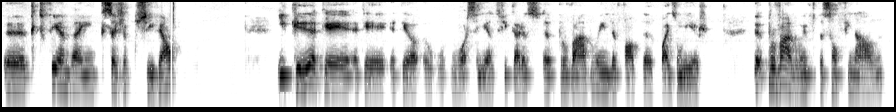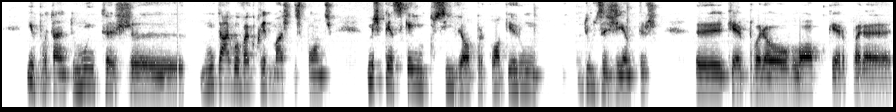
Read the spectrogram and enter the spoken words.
uh, que defendem que seja possível e que até, até, até o, o orçamento ficar aprovado, ainda falta quase um mês, aprovado em votação final, e, portanto, muitas, uh, muita água vai correr debaixo dos pontes, mas penso que é impossível para qualquer um dos agentes, uh, quer para o Bloco, quer para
